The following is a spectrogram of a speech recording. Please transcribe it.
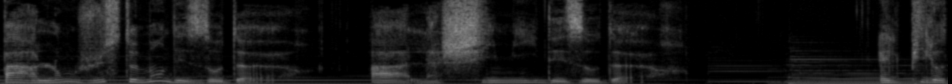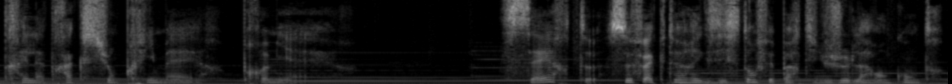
Parlons justement des odeurs. Ah, la chimie des odeurs. Elle piloterait l'attraction primaire, première. Certes, ce facteur existant fait partie du jeu de la rencontre.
